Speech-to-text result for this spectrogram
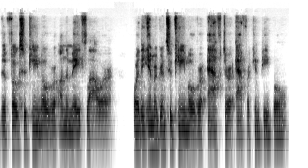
the folks who came over on the Mayflower or the immigrants who came over after African people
